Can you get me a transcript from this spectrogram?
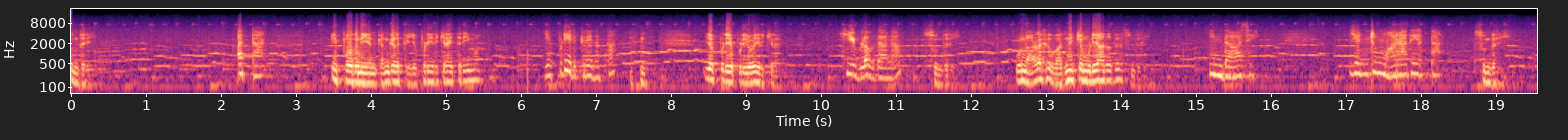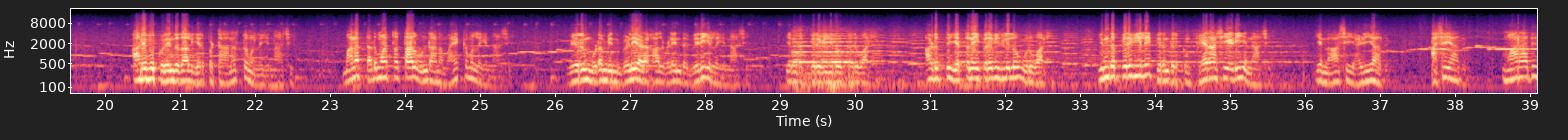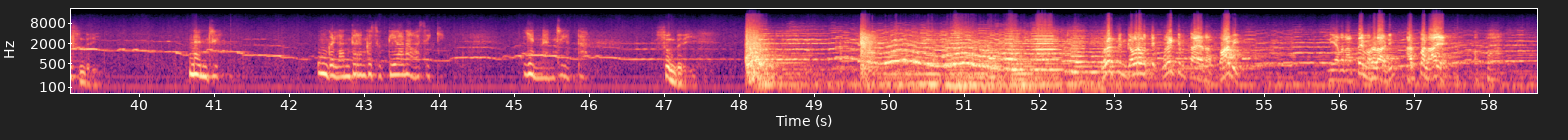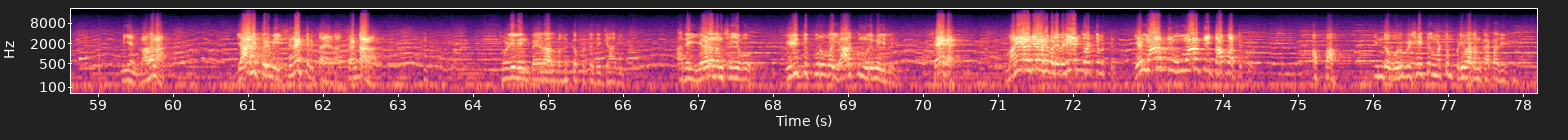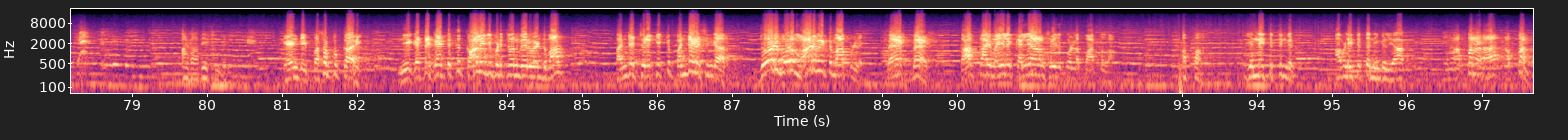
சுந்தரி. அத்தான். இப்போது நீ என் கண்களுக்கு எப்படி இருக்கிறாய் தெரியுமா? எப்படி இருக்கிறேன் அத்தான்? எப்படி எப்படியோ இருக்கிறாய். இவ்வளவுதானா? சுந்தரி உன் அழகு வர்ணிக்க முடியாதது சுந்தரி. இந்த ஆசை என்றும் மாறாதே அத்தான். சுந்தரி அறிவு குலைந்ததால் ஏற்பட்ட அனர்த்தம் அல்ல என் ஆசை. மன தடுமாற்றத்தால் உண்டான மயக்கமல்ல என் ஆசை. வெறும் உடம்பின் வெளி அழகால் விளைந்த வெறி அல்ல என் ஆசை. எந்த பிறவியிலோ கருவாகி அடுத்து எத்தனை பிறவிகளிலோ உருவாகி இந்த பிறவியிலே பிறந்திருக்கும் பேராசையடி என் ஆசை. என் ஆசை அழியாது அசையாது மாறாது சுந்தரி. நன்றி. உங்கள் அந்தரங்க சுத்தியான ஆசைக்கு என் நன்றி அத்தான் சுந்தரி. குலத்தின் கௌரவத்தை குலைத்து விட்டாயடா பாவி. நீ அவன் அத்தை மகளாடி அற்ப அப்பா நீ என் மகனா? ஜாதி பெருமையை சிதைத்து விட்டாயடா சண்டாளா? தொழிலின் பெயரால் வகுக்கப்பட்டது ஜாதி. அதை ஏளனம் செய்யவோ இழித்து கூறுவோ யாருக்கும் உரிமை இல்லை சேகர் மரியாதையாக இவளை வெளியே துரத்துவிட்டு என் மானத்தை உன் மானத்தையும் காப்பாற்றிக்கொள் அப்பா இந்த ஒரு விஷயத்தில் மட்டும் பிடிவாதம் காட்டாதீர்கள். அழாதே சுந்தரி. ஏண்டி பசப்புக்காரி நீ கெட்ட கேட்டுக்கு காலேஜ் படித்தவன் வேறு வேண்டுமா? பஞ்ச சுரக்கிக்கு பஞ்சன சிங்கார் ஜோடி போட மாடு வீட்டு மாப்பிள்ளை. பேஷ் பேஷ். காக்காய் மயிலை கல்யாணம் செய்து கொள்ள பார்த்ததாம் அப்பா என்னை திட்டுங்கள். அவளை திட்ட நீங்கள் யார்? என் அப்பனடா அப்பன்.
